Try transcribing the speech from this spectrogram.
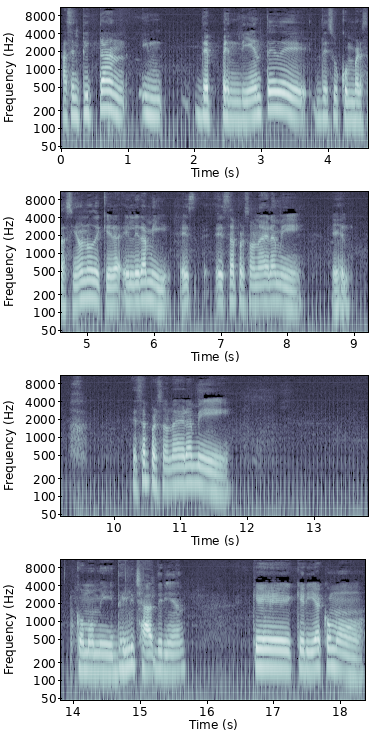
a sentir tan independiente de, de su conversación o de que era, él era mi, es, esa persona era mi, él, esa persona era mi, como mi daily chat dirían, que quería como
